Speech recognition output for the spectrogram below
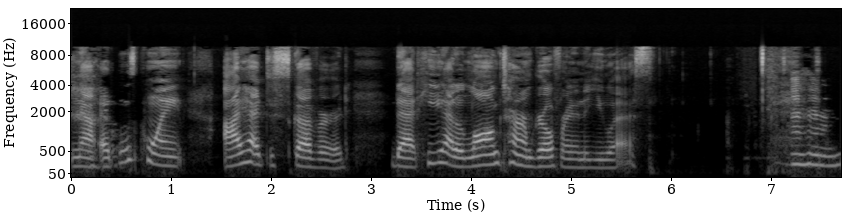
Now at this point, I had discovered that he had a long term girlfriend in the U.S. Mm-hmm.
